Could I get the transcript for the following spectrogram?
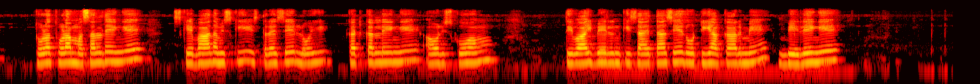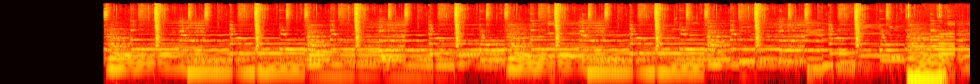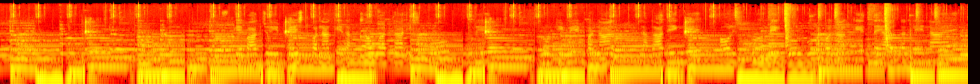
थोड़ा थोड़ा मसल देंगे इसके बाद हम इसकी इस तरह से लोई कट कर लेंगे और इसको हम तिवाई बेलन की सहायता से रोटी आकार में बेलेंगे। जो ये पेस्ट बना के रखा हुआ था, इसको पूरे रोटी में बना, लगा देंगे और इसको हमें गोल गोल बना के तैयार कर लेना है।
